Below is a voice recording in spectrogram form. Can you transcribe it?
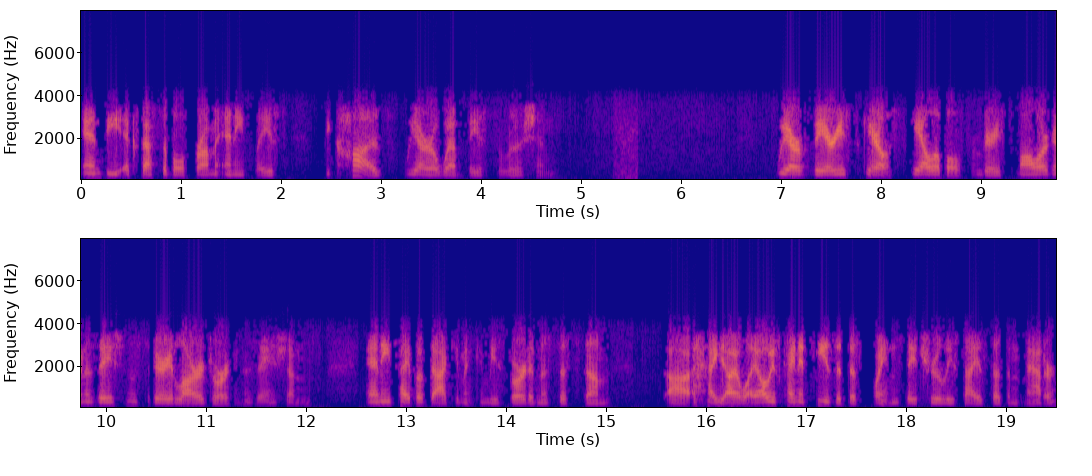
and be accessible from any place because we are a web-based solution. We are very scale scalable from very small organizations to very large organizations. Any type of document can be stored in the system. Uh, I, I always kind of tease at this point and say truly size doesn't matter.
